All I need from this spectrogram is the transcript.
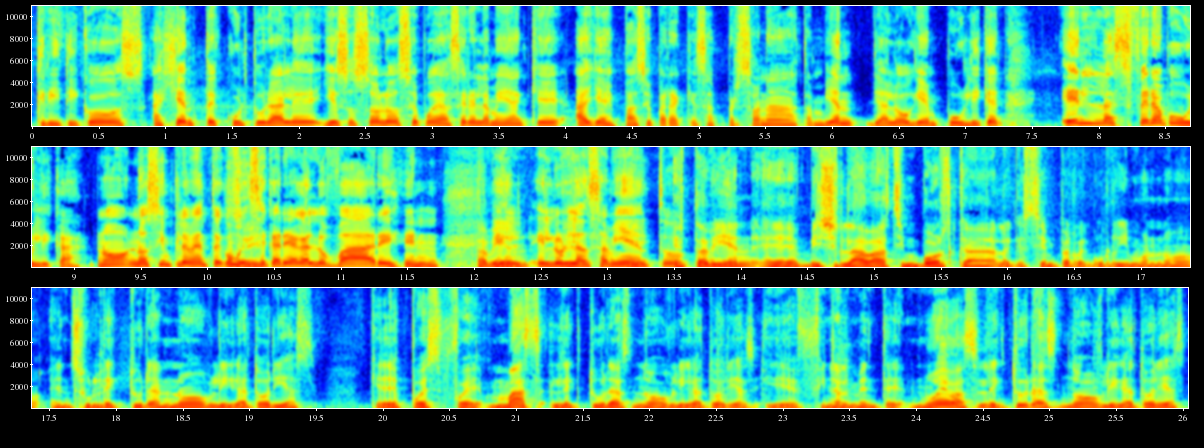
críticos, agentes culturales, y eso solo se puede hacer en la medida en que haya espacio para que esas personas también dialoguen, publiquen en la esfera pública, no, no simplemente, como dice Cariaga, en los bares, en, en, los lanzamientos. está bien, eh, Wisława Szymborska, a la que siempre recurrimos, ¿no? en sus lecturas no obligatorias, que después fue más lecturas no obligatorias y finalmente nuevas lecturas no obligatorias,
